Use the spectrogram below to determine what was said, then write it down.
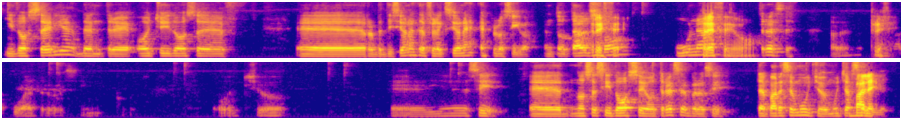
Y dos series de entre 8 y 12 eh, repeticiones de flexiones explosivas. En total son una... 13 o... 13. A ver. 13. 4, 5, 8, 10. Sí. Eh, no sé si 12 o 13, pero sí. ¿Te parece mucho? Muchas vale. series.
